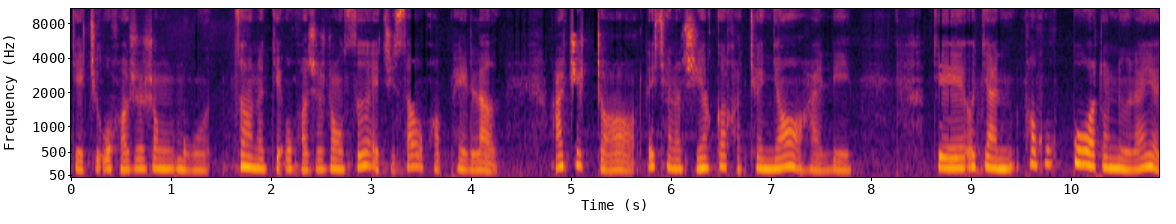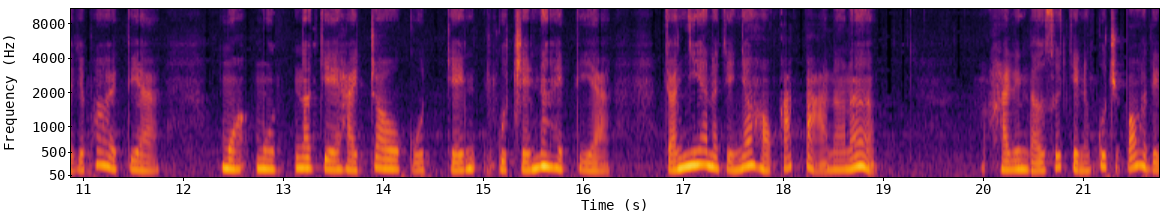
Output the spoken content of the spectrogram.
chỉ chịu khó cho trong mù, cho nó chỉ khó cho trong sữa ấy chỉ sau khó phê lợ. À chỉ trò để cho nó chỉ có họ chơi nhỏ, hai đi chị ô chàn phao cũng cua trong nửa này giờ chỉ phao hết tiệt một một nó chỉ hai trâu của chế của chế năng hay tiệt cho nhia nó chỉ nhớ học cá bà nó nữa hai linh đầu sứ chế nó cũng chỉ bảo họ để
